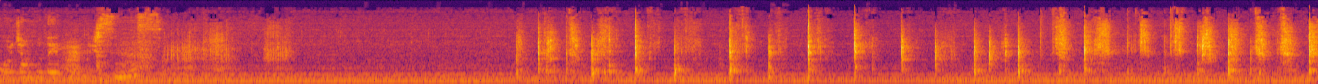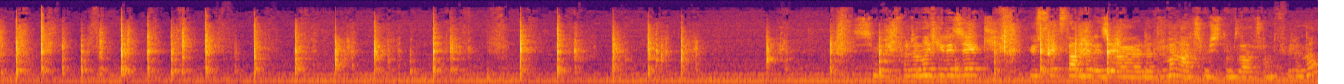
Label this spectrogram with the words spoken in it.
borcamda da yapabilirsiniz. Şimdi fırına girecek. 180 dereceye ayarladım. Ben açmıştım zaten fırını.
